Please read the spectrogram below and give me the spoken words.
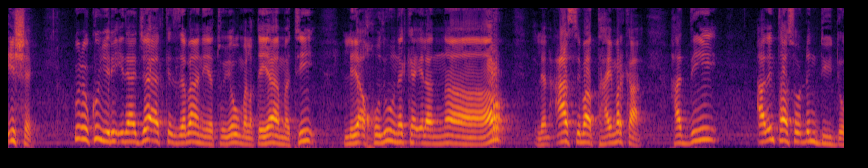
ii sheeg. Wuxuu ku yidhi idaa jaaءatka zabaniyatu yowma alqiyaamati liya'khuduunaka ila annaar. Ilan caasi baad tahay markaa. Haddii aada intaasoo dhan diiddo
